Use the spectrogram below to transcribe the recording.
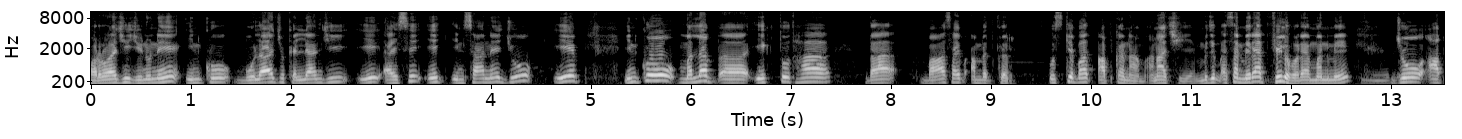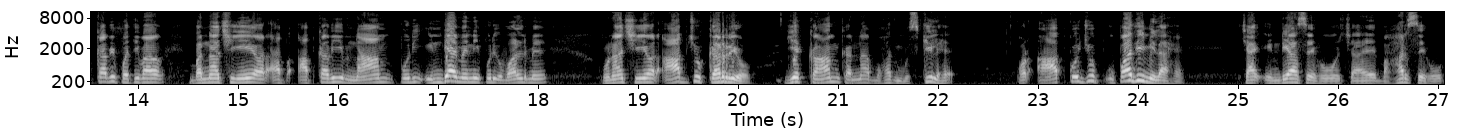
Arora ji, जिन्होंने इनको बोला, जो कल्याण जी, ये ऐसे एक इंसान है जो ये, इनको मतलब एक तो था दा, बाबा साहेब अंबेडकर उसके बाद आपका नाम आना चाहिए। मुझे ऐसा मेरा फील हो रहा है मन में, जो आपका भी प्रतिभा बनना चाहिए और आप, आपका भी नाम पूरी इंडिया में नहीं, पूरी वर्ल्ड में होना चाहिए और आप जो कर रहे हो, ये काम करना बहुत मुश्किल है। और आपको जो उपाधि मिला है चाहे इंडिया से हो चाहे बाहर से हो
